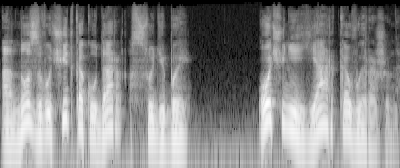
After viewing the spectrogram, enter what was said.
оно звучит как удар судьбы. Очень ярко выражено.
